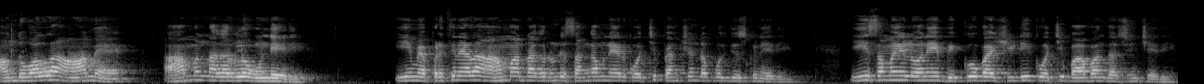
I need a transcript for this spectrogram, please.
అందువల్ల ఆమె అహ్మద్ నగర్లో ఉండేది. ఈమె ప్రతి నెల అహ్మద్ నగర్ నుండి సంగమనేరుకు వచ్చి పెన్షన్ డబ్బులు తీసుకునేది. ఈ సమయంలోనే బిక్కుబాయి షిడీకి వచ్చి బాబాను దర్శించేది.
